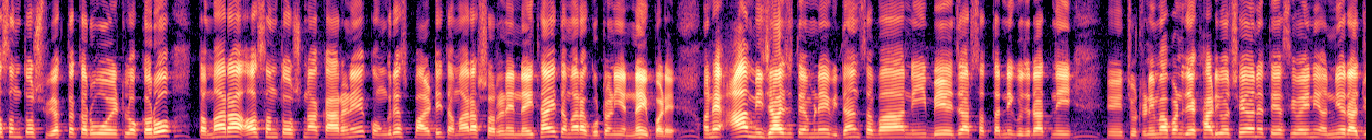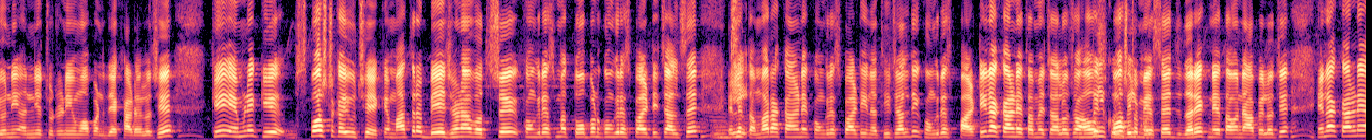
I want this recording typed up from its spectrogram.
અસંતોષ વ્યક્ત કરવો એટલો કરો. તમારા અસંતોષના કારણે કોંગ્રેસ પાર્ટી તમારા શરણે નહીં થાય તમારા ઘૂંટણીએ નહીં પડે. અને આ મિજાજ તેમણે વિધાનસભાની બે હજાર સત્તરની ગુજરાતની ચૂંટણીમાં પણ દેખાડ્યો છે અને તે સિવાયની અન્ય રાજ્યોની અન્ય ચૂંટણીઓમાં પણ દેખાડેલો છે કે એમણે સ્પષ્ટ કહ્યું છે કે માત્ર બે જણા વધશે કોંગ્રેસમાં તો પણ કોંગ્રેસ પાર્ટી ચાલશે. એટલે તમારા કારણે કોંગ્રેસ પાર્ટી નથી ચાલતી. કોંગ્રેસ પાર્ટીના કારણે તમે ચાલો છો. આવો સ્પષ્ટ મેસેજ દરેક નેતાઓને આપેલો છે. એના કારણે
